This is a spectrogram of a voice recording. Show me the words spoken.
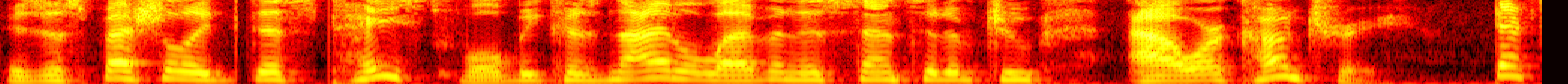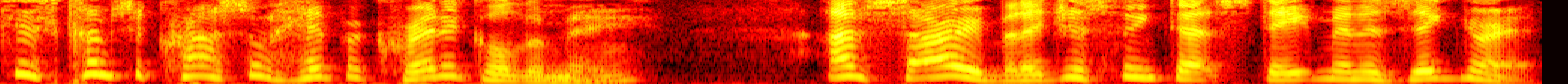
is especially distasteful because 9-11 is sensitive to our country. That just comes across so hypocritical to mm-hmm. me. I'm sorry, but I just think that statement is ignorant.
